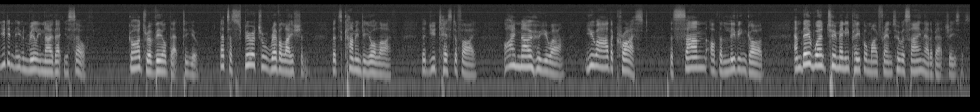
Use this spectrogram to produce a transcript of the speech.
You didn't even really know that yourself. God's revealed that to you. That's a spiritual revelation that's come into your life that you testify. I know who you are. You are the Christ the Son of the living God. And there weren't too many people, my friends, who were saying that about Jesus.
